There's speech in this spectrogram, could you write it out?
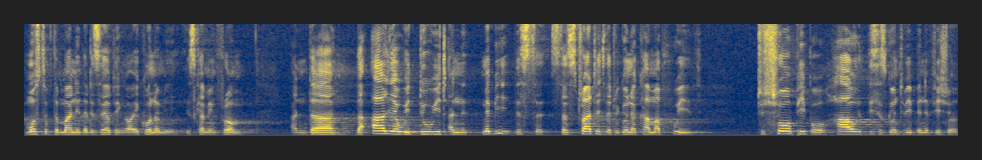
most of the money that is helping our economy is coming from. And uh, the earlier we do it, and maybe is the strategy that we're going to come up with to show people how this is going to be beneficial.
